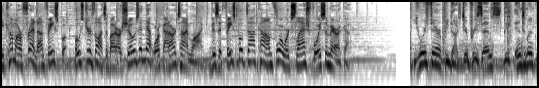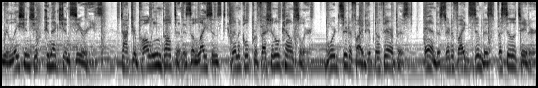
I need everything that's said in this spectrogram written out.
Become our friend on Facebook. Post your thoughts about our shows and network on our timeline. Visit facebook.com forward slash voice America. Your Therapy Doctor presents the Intimate Relationship Connection Series. Dr. Pauline Belton is a licensed clinical professional counselor, board certified hypnotherapist, and a certified SYMBIS facilitator.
